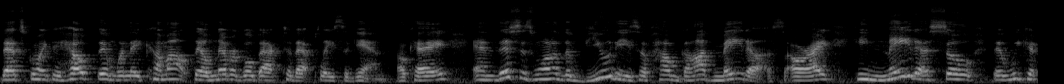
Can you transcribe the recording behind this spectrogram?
that's going to help them when they come out they'll never go back to that place again okay? And this is one of the beauties of how god made us all right? He made us so that we could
